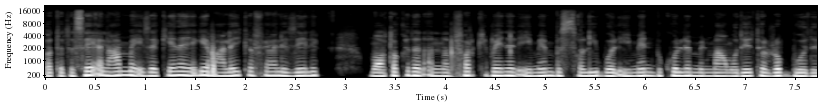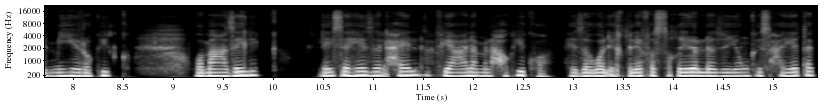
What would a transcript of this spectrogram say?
قد تتساءل عما إذا كان يجب عليك فعل ذلك معتقدا أن الفرق بين الإيمان بالصليب والإيمان بكل من معمودية الرب ودمه رقيق. ومع ذلك ليس هذا الحال في عالم الحقيقة. هذا هو الاختلاف الصغير الذي ينقذ حياتك.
